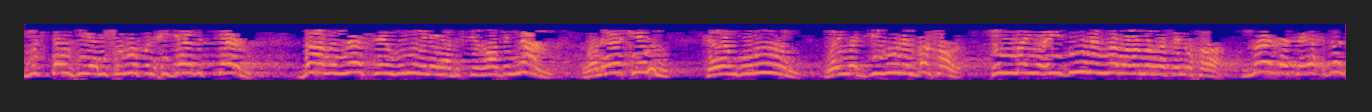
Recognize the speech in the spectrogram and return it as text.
مستوفية لشروط الحجاب التام بعض الناس سينظرون إليها باستغراب نعم. ولكن سينظرون ويوجهون البصر ثم يعيدون النظر مرة أخرى ماذا سيحدث؟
